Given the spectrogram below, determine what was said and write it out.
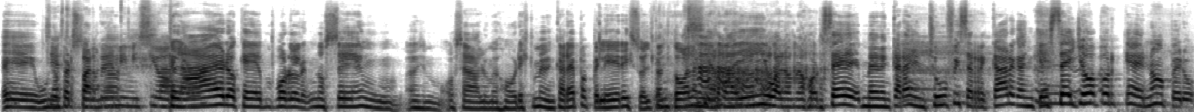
eh, una persona... parte de mi misión. Claro, que por, no sé, mm, o sea, a lo mejor es que me ven cara de papelera y sueltan toda la mierda ahí o a lo mejor se, me ven cara de enchufe y se recargan, qué sé yo por qué, no, pero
